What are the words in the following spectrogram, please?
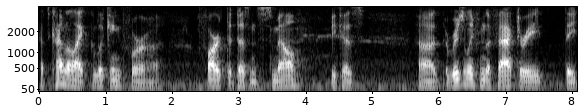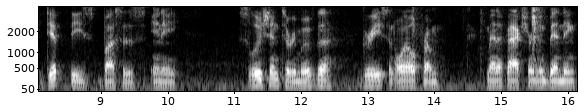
that's kind of like looking for a fart that doesn't smell because uh, originally from the factory they dipped these buses in a solution to remove the grease and oil from manufacturing and bending.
